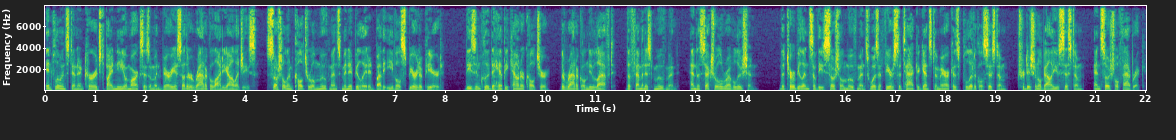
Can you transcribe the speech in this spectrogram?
influenced and encouraged by neo-Marxism and various other radical ideologies, social and cultural movements manipulated by the evil spirit appeared. These include the hippie counterculture, the radical new left, the feminist movement, and the sexual revolution. The turbulence of these social movements was a fierce attack against America's political system, traditional value system, and social fabric.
